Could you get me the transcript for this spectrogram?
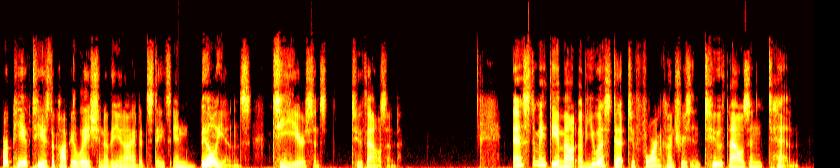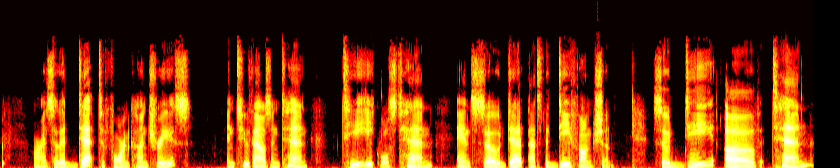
where P of T is the population of the United States in billions T years since 2000. Estimate the amount of U.S. debt to foreign countries in 2010. All right, so the debt to foreign countries in 2010, t equals 10, and so debt, that's the d function. So d of 10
